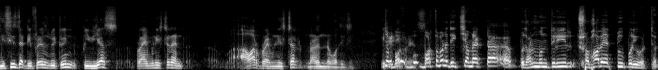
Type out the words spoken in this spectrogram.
This is the difference between previous prime minister and our prime minister Narendra Modiji বর্তমানে দেখছি আমরা একটা প্রধানমন্ত্রীর স্বভাবে একটু পরিবর্তন।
